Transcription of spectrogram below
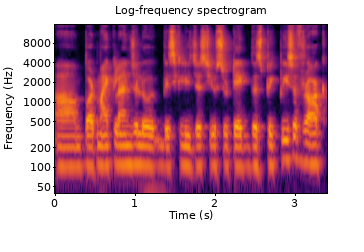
Um, but michelangelo basically just used to take this big piece of rock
